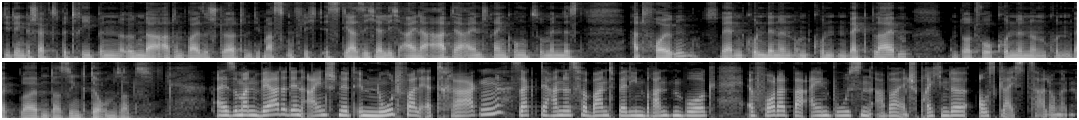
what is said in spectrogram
die den Geschäftsbetrieb in irgendeiner Art und Weise stört, und die Maskenpflicht ist ja sicherlich eine Art der Einschränkung zumindest, hat Folgen. Es werden Kundinnen und Kunden wegbleiben und dort, wo Kundinnen und Kunden wegbleiben, da sinkt der Umsatz. Also man werde den Einschnitt im Notfall ertragen, sagt der Handelsverband Berlin-Brandenburg. Er fordert bei Einbußen aber entsprechende Ausgleichszahlungen.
